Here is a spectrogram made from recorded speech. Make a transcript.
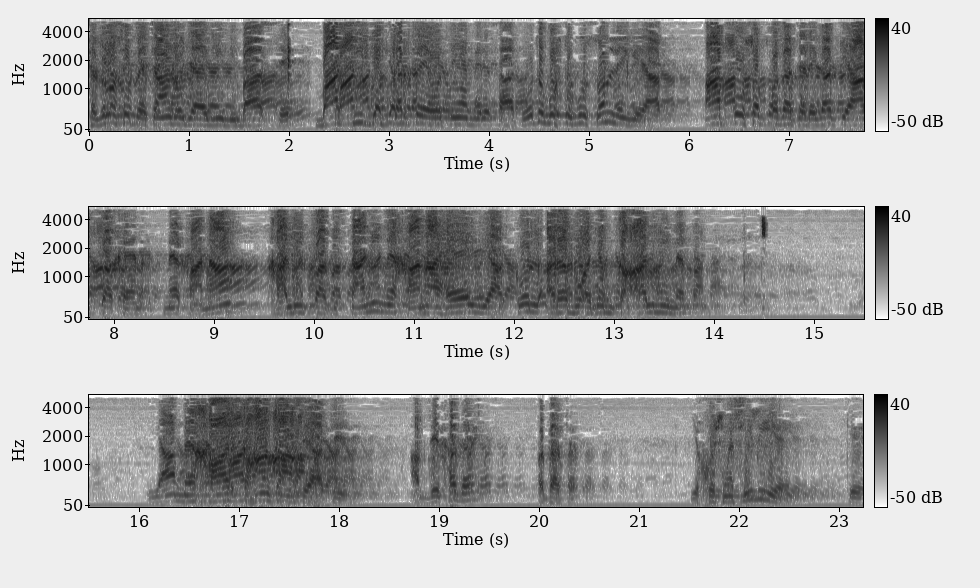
شکلوں سے پہچان ہو جائے گی لباس سے۔ بات چیت جب کرتے ہوتے ہیں میرے ساتھ، وہ تو گفتگو سن لیں گے آپ۔ آپ کو سب پتا چلے گا کہ آپ کا میں کھانا خالی پاکستانی میں کھانا ہے یا کل عرب و اجم کا عالمی میں کھانا ہے۔ یا میں خار کہاں کہاں سے آتے ہیں؟ آپ دیکھا گئے پتا چلے یہ خوش نصیبی ہے کہ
